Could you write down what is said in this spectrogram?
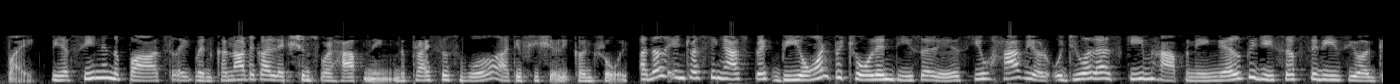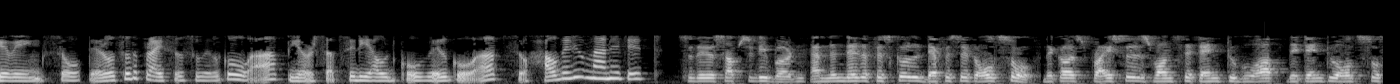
spiked? We have seen in the past, like when Karnataka elections were happening, the prices were artificially controlled. Another interesting aspect beyond petrol and diesel is you have your Ujjwala scheme happening, LPG subsidies you are giving. So there also the prices will go up, your subsidy outgo will will go up. So how will you manage it? So there's a subsidy burden and then there's a fiscal deficit also because prices once they tend to go up, they tend to also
